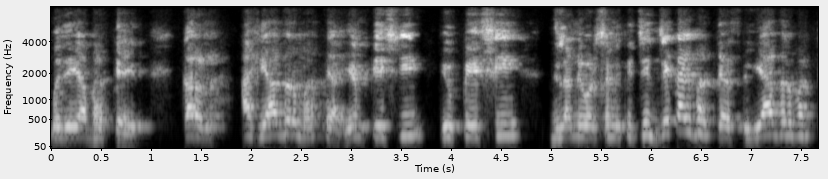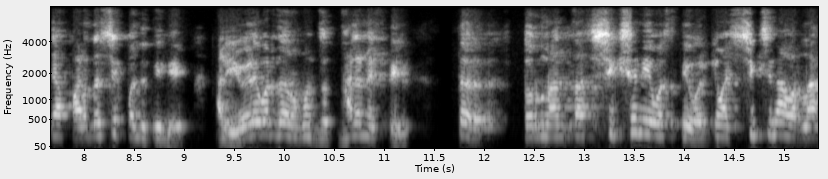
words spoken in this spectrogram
म्हणजे या भरत्या आहेत. कारण ह्या या जर भरत्या एमपीएससी युपीएससी जिल्हा निवड समितीची जे काही भरत्या असतील या जर भरत्या पारदर्शक पद्धतीने आणि वेळेवर जर झाल्या नसतील तर तरुणांचा शिक्षण व्यवस्थेवर किंवा शिक्षणावरला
